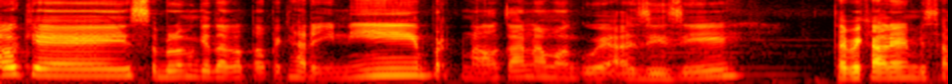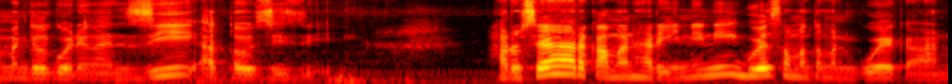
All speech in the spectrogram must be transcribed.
Oke, okay, sebelum kita ke topik hari ini, perkenalkan nama gue Azizi. Tapi kalian bisa manggil gue dengan Z atau Zizi harusnya rekaman hari ini nih gue sama teman gue kan.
